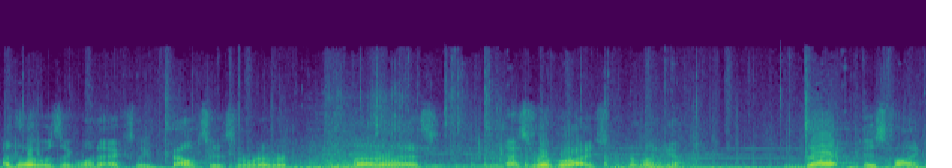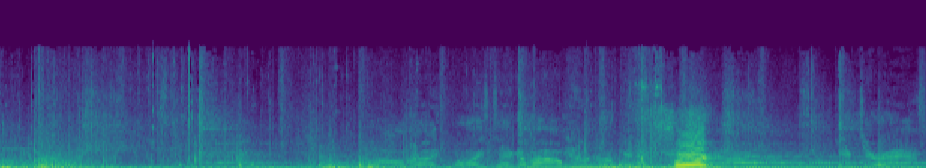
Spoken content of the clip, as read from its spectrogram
I thought it was like one that actually bounces or whatever. I don't know, that's, that's rubberized. Never mind, yeah. That is fine. All right, boys, take 'em out. Get 'em looking at Fort! Get your ass.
